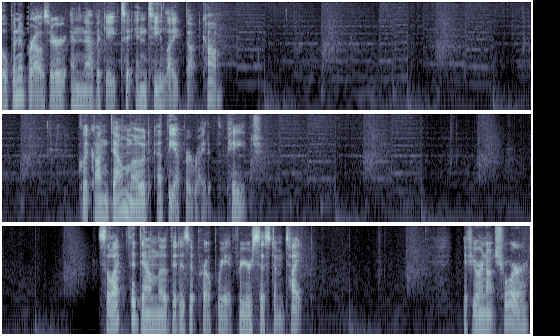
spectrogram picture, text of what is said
open a browser and navigate to ntlite.com. Click on Download at the upper right of the page. Select the download that is appropriate for your system type. If you are not sure,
